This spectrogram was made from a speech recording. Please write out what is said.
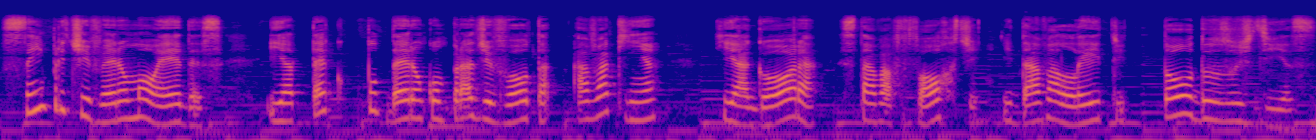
sempre tiveram moedas e até puderam comprar de volta a vaquinha, que agora estava forte e dava leite todos os dias.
